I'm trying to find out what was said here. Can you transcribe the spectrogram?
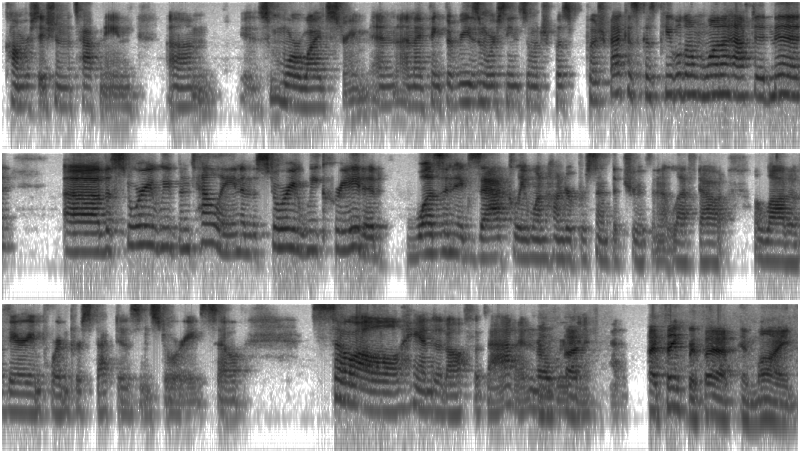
conversation that's happening um, is more widestream. And, and I think the reason we're seeing so much push- pushback is because people don't want to have to admit uh, the story we've been telling and the story we created wasn't exactly 100% the truth and it left out a lot of very important perspectives and stories so so i'll hand it off with that i don't know well, I, I, think with that in mind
